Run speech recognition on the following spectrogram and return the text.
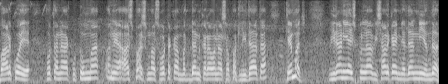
બાળકોએ પોતાના કુટુંબમાં અને આસપાસમાં સો ટકા મતદાન કરાવવાના શપથ લીધા હતા. તેમજ વિરાણી હાઈસ્કૂલના વિશાળકાય મેદાનની અંદર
